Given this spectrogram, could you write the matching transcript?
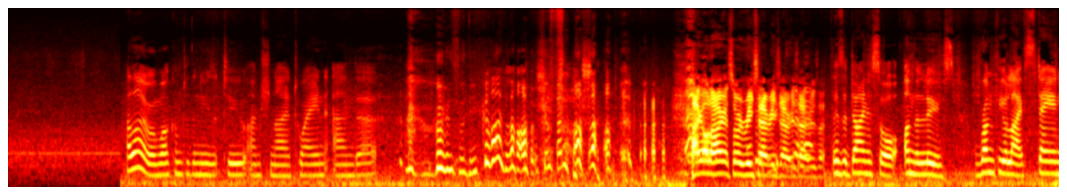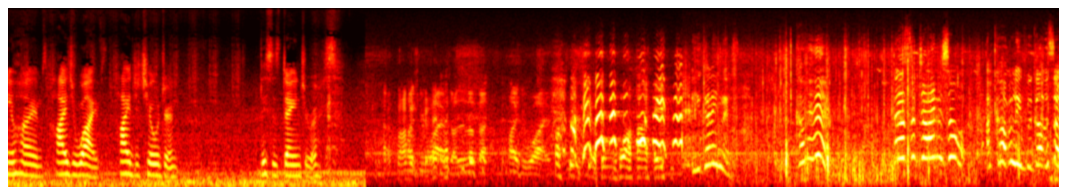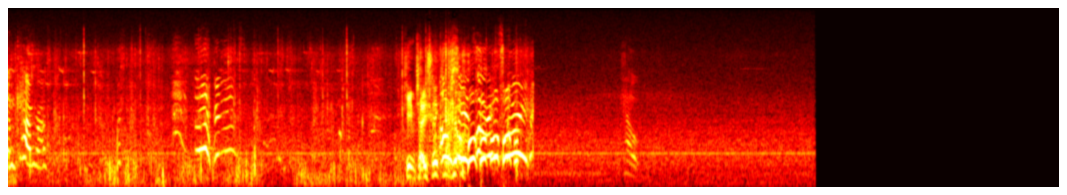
Hello and welcome to the news at 2. I'm Shania Twain and. Uh, you can't laugh because I'm not laughing. hang on, hang on. Sorry, reset, reset, reset, reset. There's a dinosaur on the loose. Run for your life. Stay in your homes. Hide your wives. Hide your children. This is dangerous. Hide your wives. I love that. Hide your wives. Are you getting this? Come here. There's the dinosaur. I can't believe we got this on camera. there it is. Keep chasing. Oh keep shit! Sorry, sorry.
